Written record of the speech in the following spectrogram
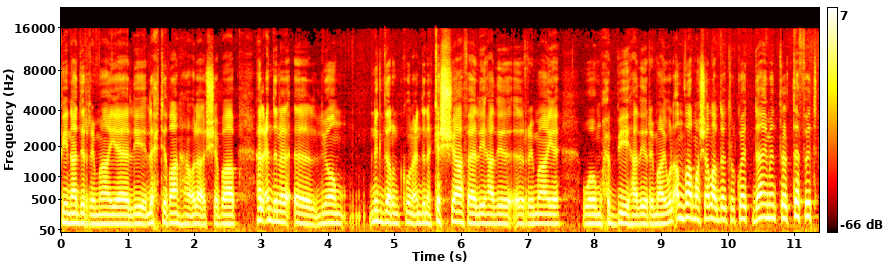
في نادي الرماية لاحتضان هؤلاء الشباب؟ هل عندنا آه، اليوم نقدر نكون عندنا كشافة لهذه الرماية ومحبي هذه الرماية والأنظار ما شاء الله بدوله الكويت دائما تلتفت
